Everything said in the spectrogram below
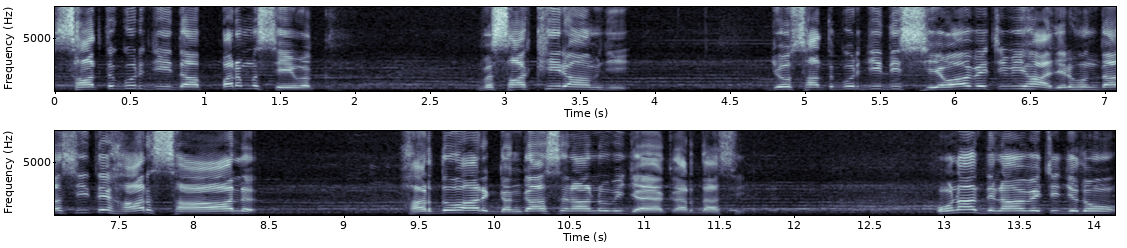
ਸਤਿਗੁਰ ਜੀ ਦਾ ਪਰਮ ਸੇਵਕ ਵਿਸਾਖੀ ਰਾਮ ਜੀ, ਜੋ ਸਤਿਗੁਰ ਜੀ ਦੀ ਸੇਵਾ ਵਿੱਚ ਵੀ ਹਾਜ਼ਰ ਹੁੰਦਾ ਸੀ ਤੇ ਹਰ ਸਾਲ ਹਰਿਦੁਆਰ ਗੰਗਾ ਇਸ਼ਨਾਨ ਨੂੰ ਵੀ ਜਾਇਆ ਕਰਦਾ ਸੀ। ਉਹਨਾਂ ਦਿਨਾਂ ਵਿੱਚ ਜਦੋਂ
